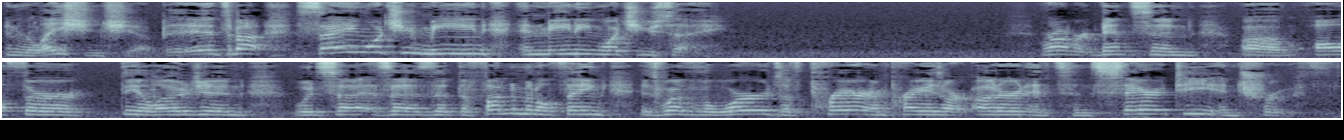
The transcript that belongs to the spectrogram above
and relationship. It's about saying what you mean and meaning what you say. Robert Benson, um, author, theologian, would say, says that the fundamental thing is whether the words of prayer and praise are uttered in sincerity and truth.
